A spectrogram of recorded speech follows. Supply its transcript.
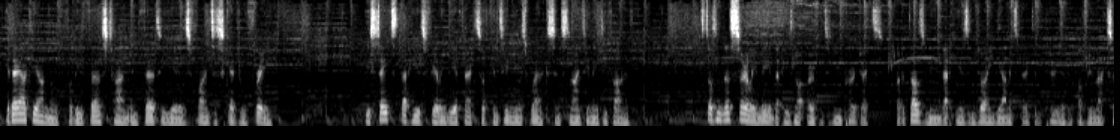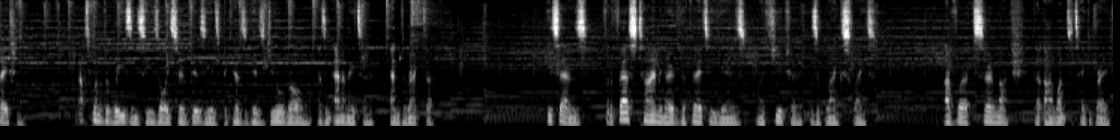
Hideaki Anno, for the first time in 30 years, finds a schedule free. He states that he is feeling the effects of continuous work since 1985. This doesn't necessarily mean that he's not open to new projects, but it does mean that he is enjoying the unexpected period of relaxation. Perhaps one of the reasons he is always so busy is because of his dual role as an animator and director. He says, For the first time in over 30 years, my future is a blank slate. I've worked so much that I want to take a break.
